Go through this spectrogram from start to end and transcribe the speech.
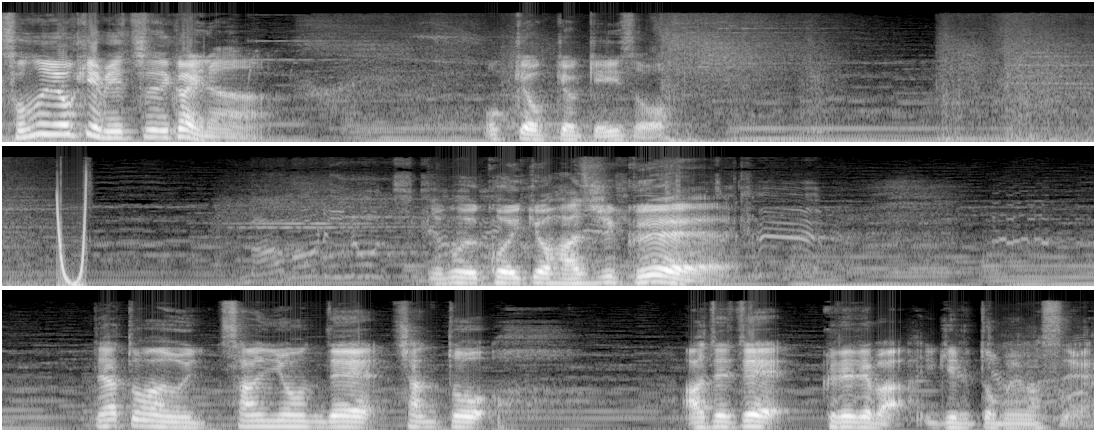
その余計めっちゃでかいな。オッケーオッケーオッケー、いいぞ。で、こういう攻撃を弾く。で、あとは3、4でちゃんと当ててくれればいけると思いますね。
